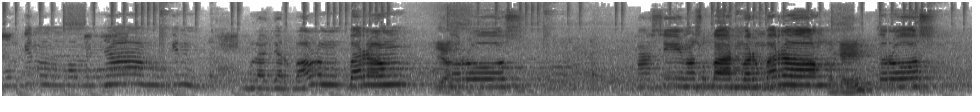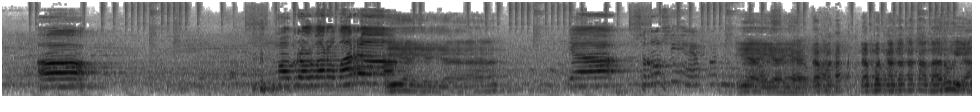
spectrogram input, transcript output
mungkin momen-momennya mungkin belajar bareng, bareng, Iya. terus ngasih masukan bareng-bareng, Oke. terus eh, ngobrol bareng-bareng. Iya iya iya. Ya seru sih happen. Iya iya iya, dapat dapat kakak-kakak baru ya.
